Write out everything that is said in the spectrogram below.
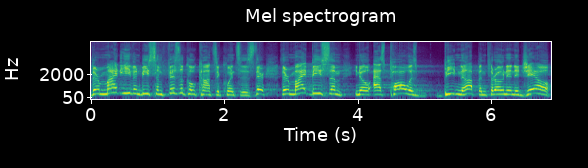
there might even be some physical consequences. There, there might be some, you know, as Paul was beaten up and thrown into jail,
